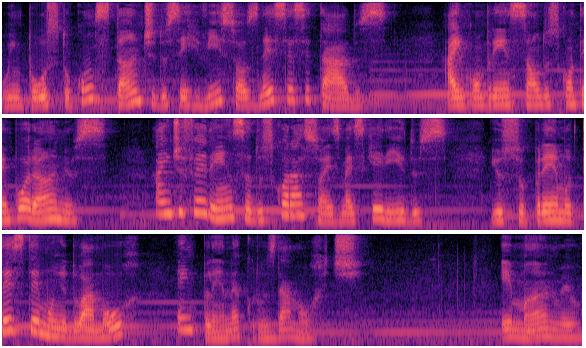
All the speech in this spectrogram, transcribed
o imposto constante do serviço aos necessitados, a incompreensão dos contemporâneos, a indiferença dos corações mais queridos e o supremo testemunho do amor em plena cruz da morte. Emmanuel,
